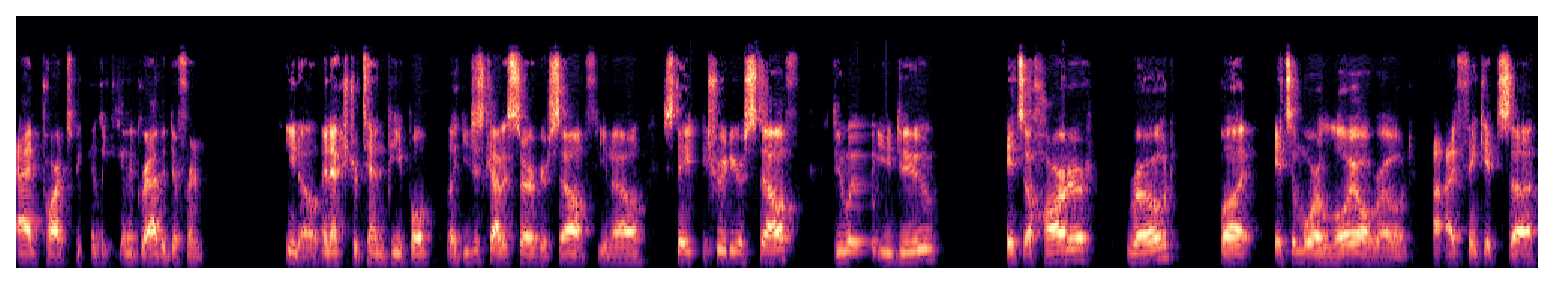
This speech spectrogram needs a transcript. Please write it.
add parts because it's going to grab a different you know an extra 10 people. Like you just got to serve yourself you know? Stay true to yourself do what you do. It's a harder road but it's a more loyal road. I think it's uh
